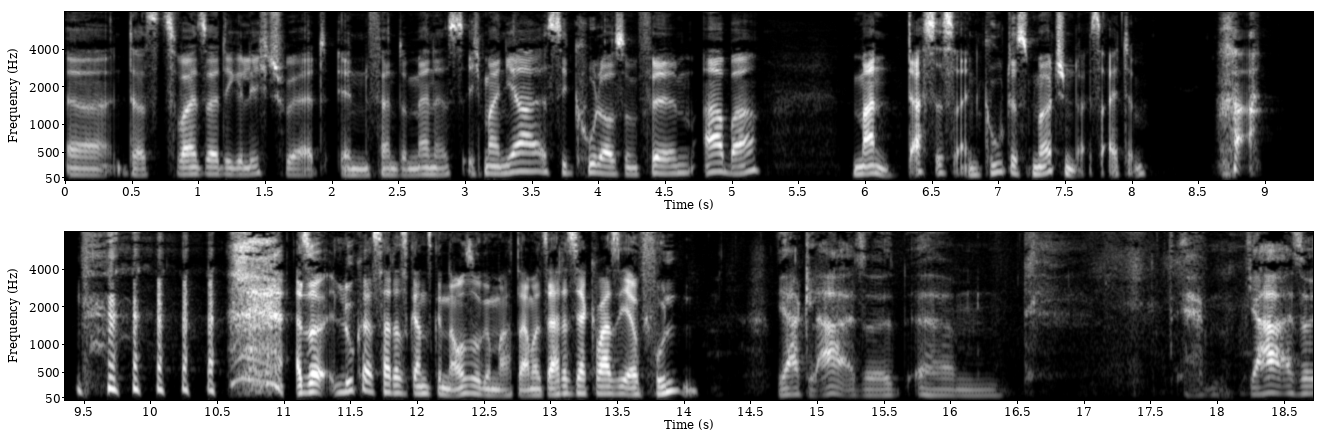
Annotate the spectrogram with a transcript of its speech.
Äh, das zweiseitige Lichtschwert in Phantom Menace. Ich meine, ja, es sieht cool aus im Film, aber Mann, das ist ein gutes Merchandise-Item. Ha! also Lukas hat das ganz genauso gemacht damals. Er hat es ja quasi erfunden. Ja, klar, also ähm, ähm, ja, also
